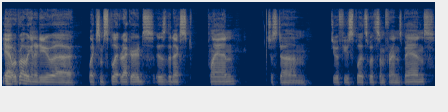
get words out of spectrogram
yeah, we're probably gonna do uh, like some split records is the next plan. Just um, do a few splits with some friends' bands,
